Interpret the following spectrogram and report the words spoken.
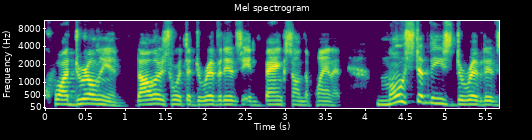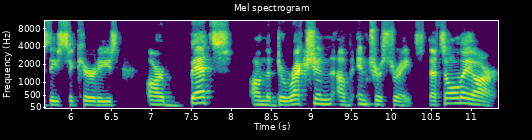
quadrillion dollars worth of derivatives in banks on the planet. Most of these derivatives, these securities, are bets on the direction of interest rates. That's all they are.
